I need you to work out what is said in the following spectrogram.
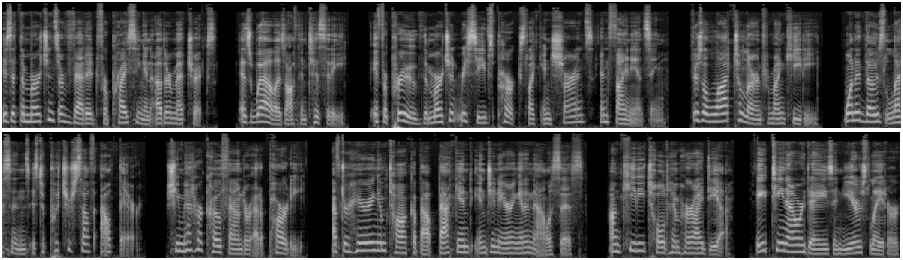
is that the merchants are vetted for pricing and other metrics, as well as authenticity. If approved, the merchant receives perks like insurance and financing. There's a lot to learn from Ankiti. One of those lessons is to put yourself out there. She met her co founder at a party. After hearing him talk about back end engineering and analysis, Ankiti told him her idea. 18 hour days and years later,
